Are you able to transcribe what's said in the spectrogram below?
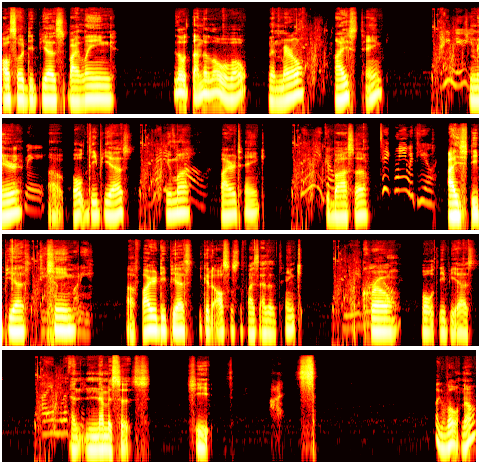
Also DPS Bai Ling. Little Thunder, Low Volt. Then Meryl, Ice Tank, Samir, uh, Volt DPS, Huma, Fire Tank, Tsubasa, ice DPS, king, uh, fire DPS. He could also suffice as a tank, crow, volt DPS, and nemesis. She is ice. Like Volt, no?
